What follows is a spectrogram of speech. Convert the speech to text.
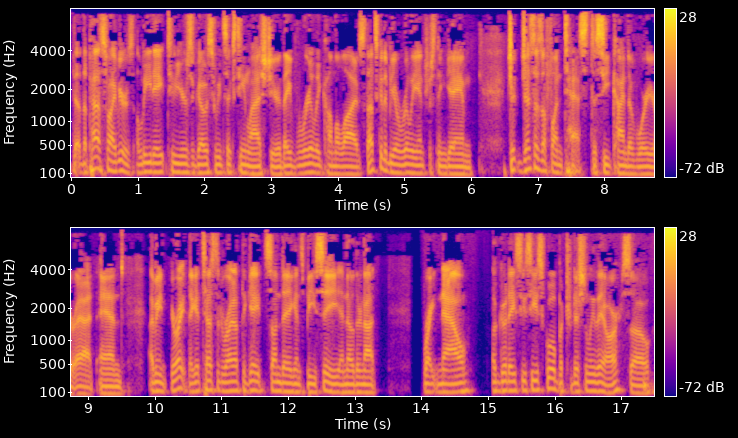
the, the past five years, Elite Eight two years ago, Sweet 16 last year, they've really come alive. So that's going to be a really interesting game, j- just as a fun test to see kind of where you're at. And I mean, you're right. They get tested right out the gate Sunday against BC. I know they're not right now a good ACC school, but traditionally they are. So,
